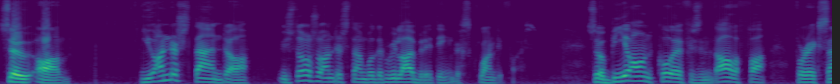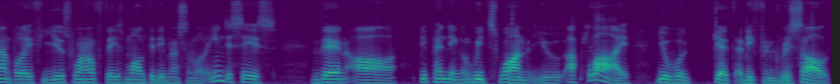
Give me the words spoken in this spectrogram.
So um, you understand, uh, you should also understand what the reliability index quantifies. So beyond coefficient alpha, for example, if you use one of these multidimensional indices, then uh, depending on which one you apply, you will get a different result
